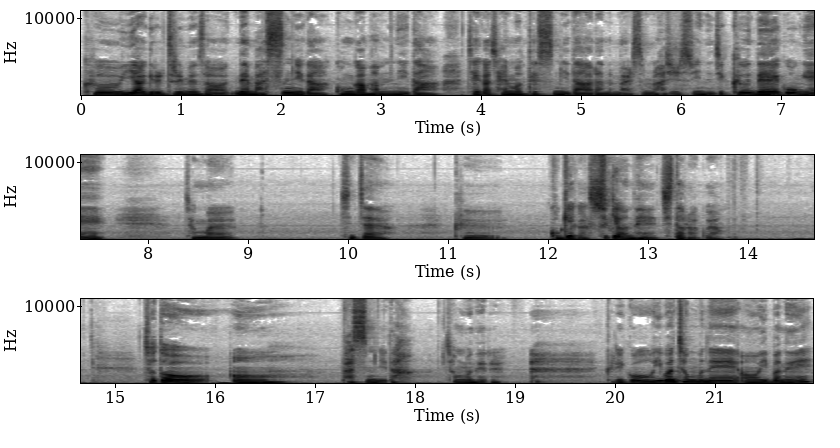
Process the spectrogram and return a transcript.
그 이야기를 들으면서 네 맞습니다. 공감합니다. 제가 잘못했습니다. 라는 말씀을 하실 수 있는지 그 내공에 정말 진짜 그 고개가 숙연해지더라고요. 저도 어 봤습니다. 청문회를. 그리고 이번 청문회 어 이번에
